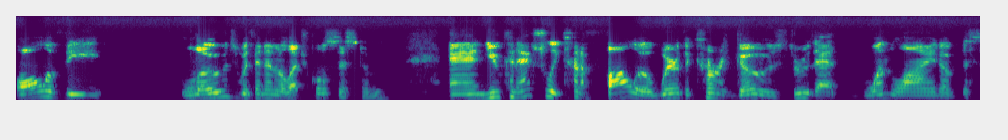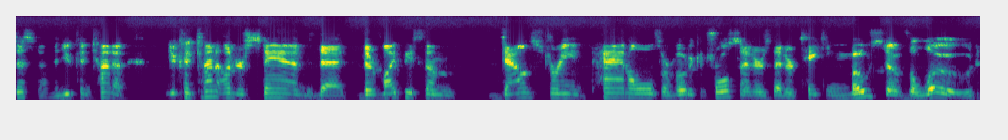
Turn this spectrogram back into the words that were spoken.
all of the loads within an electrical system, and you can actually kind of follow where the current goes through that one line of the system, and you can kind of you can kind of understand that there might be some downstream panels or motor control centers that are taking most of the load,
